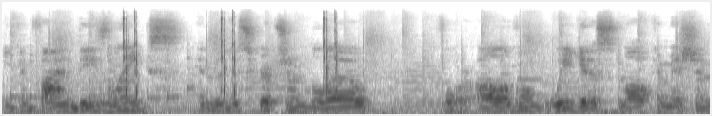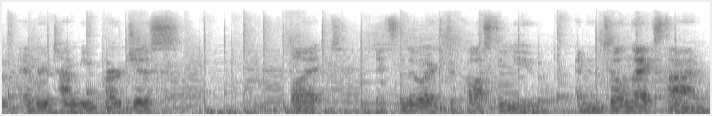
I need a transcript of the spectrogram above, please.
you can find these links in the description below for all of them. We get a small commission every time you purchase, but it's no extra cost to you. And until next time,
